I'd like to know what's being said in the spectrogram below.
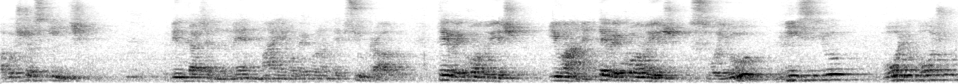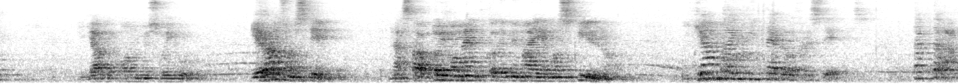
Або щось інше. Він каже, ми маємо виконати всю правду. Ти виконуєш, Іване, ти виконуєш свою місію, волю Божу, і я виконую свою. І разом з тим настав той момент, коли ми маємо спільно. Я маю від тебе охреститись. Так, так.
